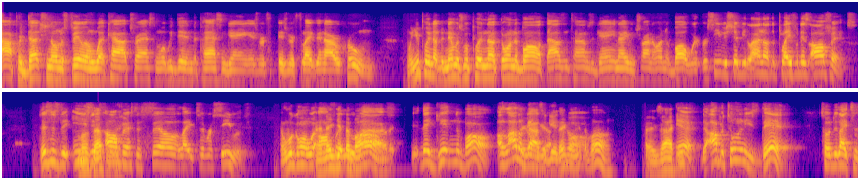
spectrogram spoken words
our production on the field and what Kyle Trask and what we did in the passing game is re- is reflecting our recruiting. When you're putting up the numbers we're putting up, throwing the ball a thousand times a game, not even trying to run the ball, receivers should be lined up to play for this offense. This is the easiest offense to sell like to receivers, and we're going with And they get the ball. guys. They getting the ball. A lot of they guys are getting the ball. get the ball. Exactly. Yeah, the opportunity is there. So like to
